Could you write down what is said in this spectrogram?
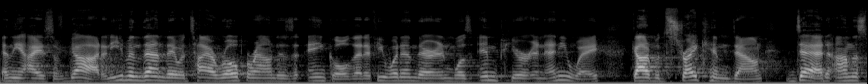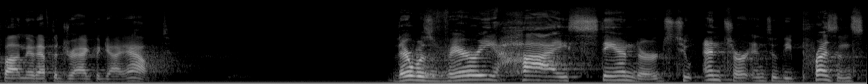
in the eyes of God. And even then, they would tie a rope around his ankle that if he went in there and was impure in any way, God would strike him down dead on the spot, and they'd have to drag the guy out. There was very high standards to enter into the presence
